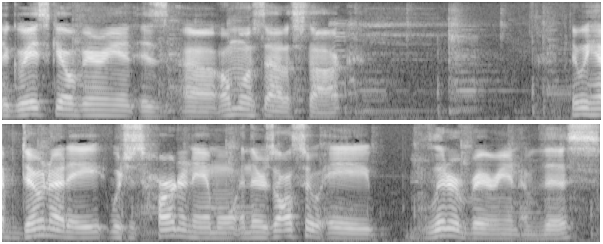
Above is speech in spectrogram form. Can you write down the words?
the grayscale variant is uh, almost out of stock. Then we have Donut 8, which is hard enamel, and there's also a glitter variant of this.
